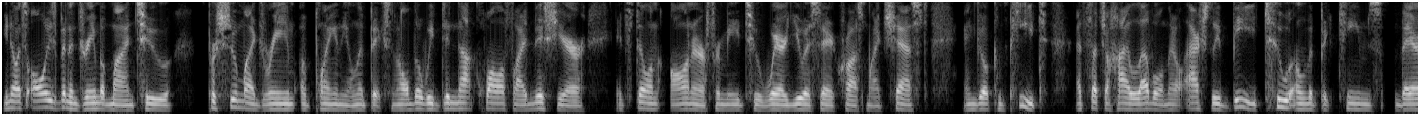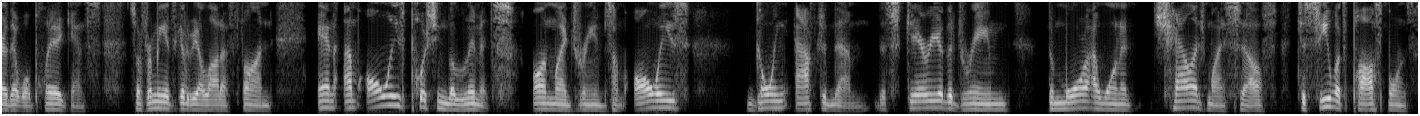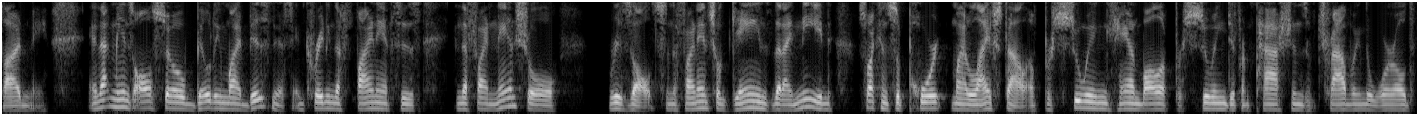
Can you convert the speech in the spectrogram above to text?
You know, it's always been a dream of mine to pursue my dream of playing in the Olympics. And although we did not qualify this year, it's still an honor for me to wear USA across my chest and go compete at such a high level. And there'll actually be two Olympic teams there that we'll play against. So for me, it's going to be a lot of fun. And I'm always pushing the limits on my dreams. I'm always going after them. The scarier the dream, the more I want to challenge myself to see what's possible inside me. And that means also building my business and creating the finances and the financial results and the financial gains that I need so I can support my lifestyle of pursuing handball, of pursuing different passions, of traveling the world.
